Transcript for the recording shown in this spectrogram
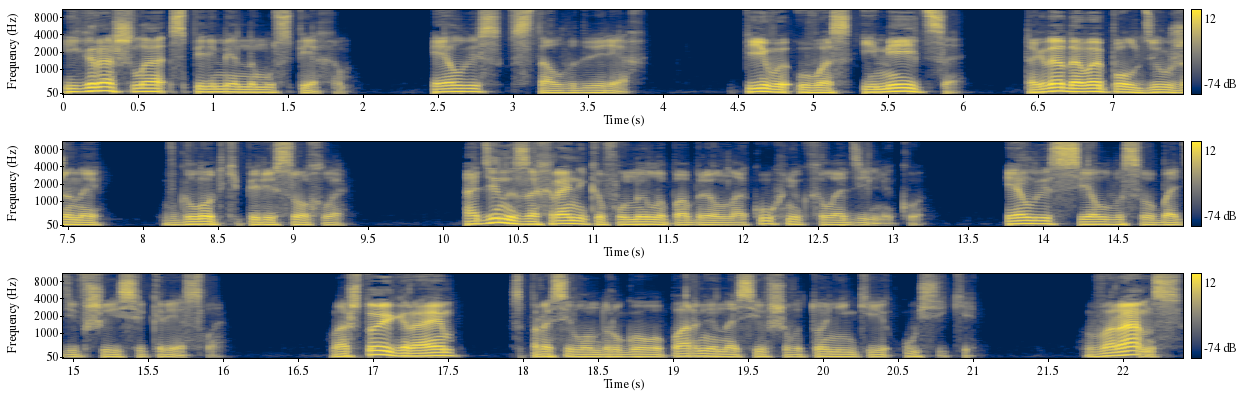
Игра шла с переменным успехом. Элвис встал в дверях. «Пиво у вас имеется? Тогда давай полдюжины». В глотке пересохло. Один из охранников уныло побрел на кухню к холодильнику. Элвис сел в освободившееся кресло. «Во что играем?» — спросил он другого парня, носившего тоненькие усики. «В Рамс!»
